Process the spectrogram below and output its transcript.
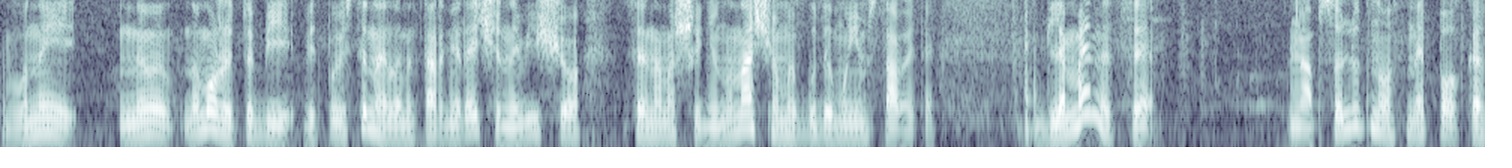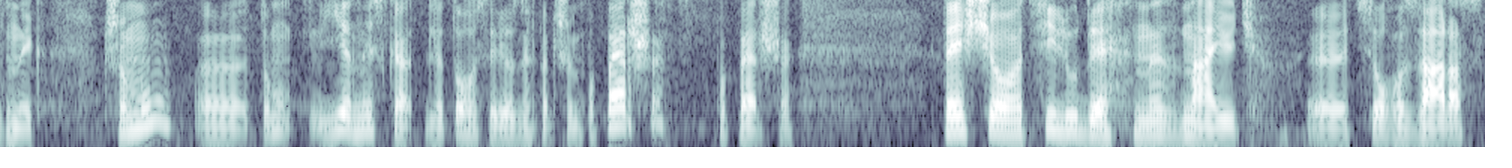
Вони не, не можуть тобі відповісти на елементарні речі, навіщо це на машині. Ну нащо ми будемо їм ставити? Для мене це абсолютно не показник. Чому? Е, Тому є низка для того серйозних причин. По-перше, по-перше, те, що ці люди не знають е, цього зараз,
